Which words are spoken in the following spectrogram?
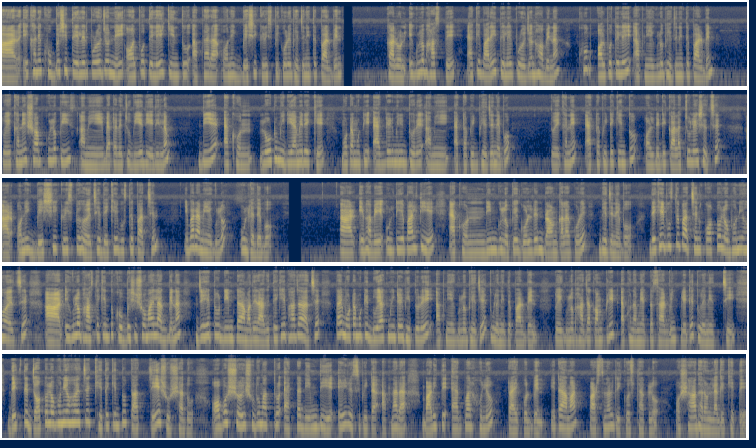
আর এখানে খুব বেশি তেলের প্রয়োজন নেই, অল্প তেলেই কিন্তু আপনারা অনেক বেশি ক্রিস্পি করে ভেজে নিতে পারবেন। কারণ এগুলো ভাজতে একেবারেই তেলের প্রয়োজন হবে না। খুব অল্প তেলেই আপনি এগুলো ভেজে নিতে পারবেন। তো এখানে সবগুলো পিস আমি ব্যাটারে চুবিয়ে দিয়ে দিলাম। দিয়ে এখন লো টু মিডিয়ামে রেখে মোটামুটি এক দেড় মিনিট ধরে আমি একটা পিঠ ভেজে নেব। তো এখানে একটা পিঠে কিন্তু অলরেডি কালার চলে এসেছে আর অনেক বেশি ক্রিস্পি হয়েছে দেখেই বুঝতে পাচ্ছেন। এবার আমি এগুলো উল্টে দেব। আর এভাবে উল্টিয়ে পাল্টিয়ে এখন ডিমগুলোকে গোল্ডেন ব্রাউন কালার করে ভেজে নেব। দেখেই বুঝতে পাচ্ছেন কত লোভনীয় হয়েছে। আর এগুলো ভাজতে কিন্তু খুব বেশি সময় লাগবে না। যেহেতু ডিমটা আমাদের আগে থেকেই ভাজা আছে, তাই মোটামুটি দু এক মিনিটের ভিতরেই আপনি এগুলো ভেজে তুলে নিতে পারবেন। তো এগুলো ভাজা কমপ্লিট, এখন আমি একটা সার্ভিং প্লেটে তুলে নিচ্ছি। দেখতে যত লোভনীয় হয়েছে, খেতে কিন্তু তার চেয়ে সুস্বাদু। অবশ্যই শুধুমাত্র একটা ডিম দিয়ে এই রেসিপিটা আপনারা বাড়িতে একবার হলেও ট্রাই করবেন। এটা আমার পার্সোনাল রিকোয়েস্ট থাকল। অসাধারণ লাগে খেতে।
